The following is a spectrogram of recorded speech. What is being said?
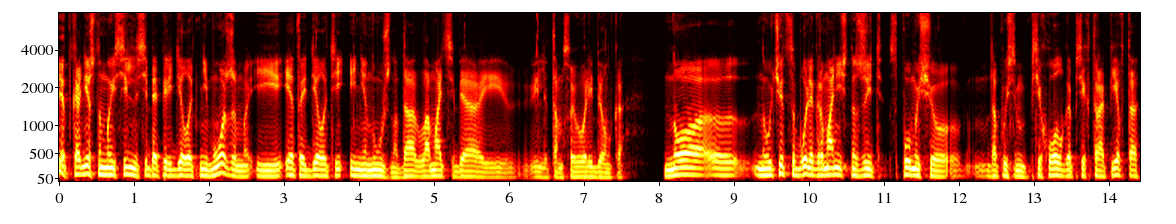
Нет, конечно, мы сильно себя переделать не можем, и это делать и, и не нужно, да, ломать себя и, или там своего ребенка. Но э, научиться более гармонично жить с помощью, допустим, психолога, психотерапевта,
